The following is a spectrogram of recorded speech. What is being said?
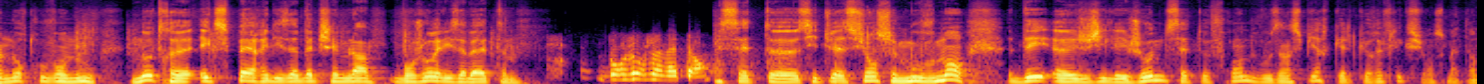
Nous retrouvons, nous, notre expert Elisabeth Chemla. Bonjour Elisabeth. Bonjour Jonathan. Cette euh, situation, ce mouvement des euh, Gilets jaunes, cette fronde vous inspire quelques réflexions ce matin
